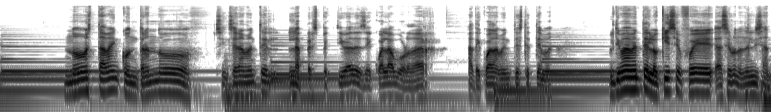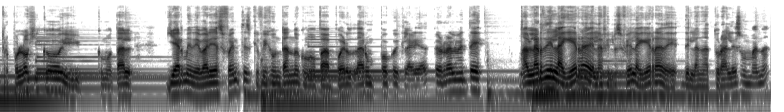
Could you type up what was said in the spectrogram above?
no estaba encontrando sinceramente la perspectiva desde cuál abordar adecuadamente este tema. Últimamente lo que hice fue hacer un análisis antropológico y como tal guiarme de varias fuentes que fui juntando como para poder dar un poco de claridad, pero realmente hablar de la guerra, de la filosofía de la guerra, de, la naturaleza humana,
